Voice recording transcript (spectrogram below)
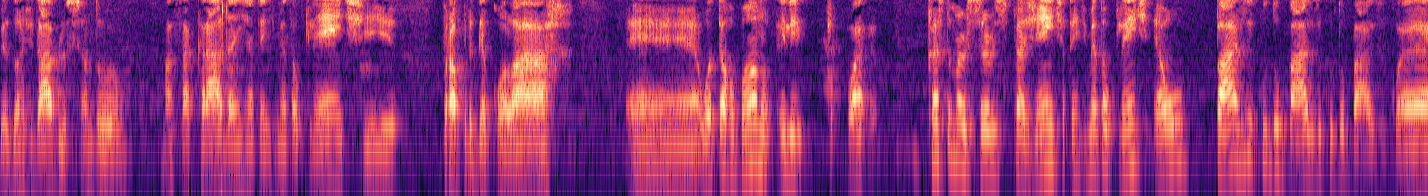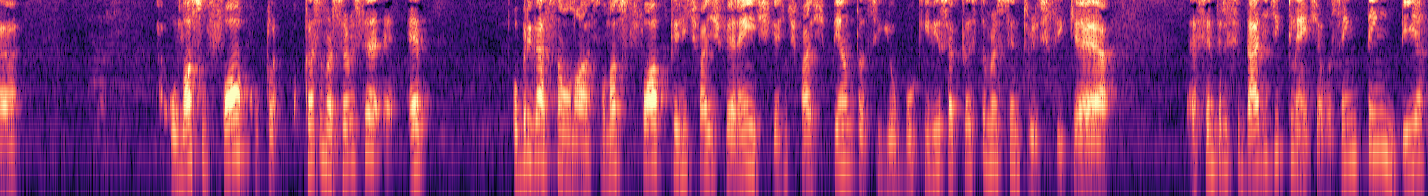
B2W sendo massacrada em atendimento ao cliente, próprio decolar. É, o hotel urbano, ele, customer service para gente, atendimento ao cliente é o básico do básico do básico. É o nosso foco, customer service é, é obrigação nossa. O nosso foco que a gente faz diferente, que a gente faz tenta seguir o booking nisso é customer centricity, que é, é centricidade de cliente, é você entender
